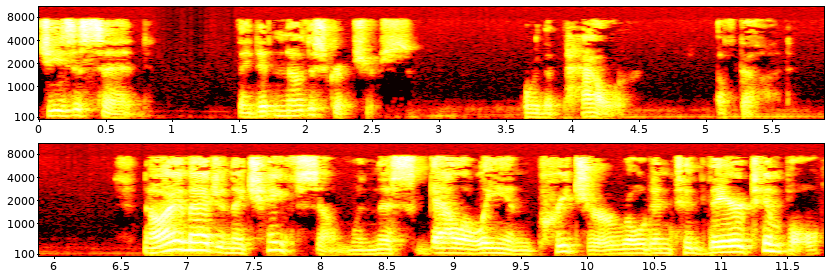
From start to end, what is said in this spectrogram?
Jesus said they didn't know the scriptures or the power of God. Now I imagine they chafed some when this Galilean preacher rolled into their temple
